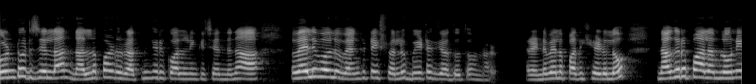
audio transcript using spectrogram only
గుంటూరు జిల్లా నల్లపాడు రత్నగిరి కాలనీకి చెందిన వెలివోలు వెంకటేశ్వర్లు బీటెక్ చదువుతున్నాడు రెండు వేల పదిహేడులో నగరపాలెంలోని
